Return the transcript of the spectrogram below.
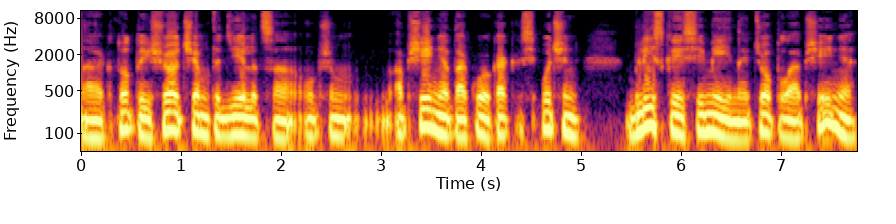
а, кто-то еще чем-то делится. В общем, общение такое, как очень близкое семейное, теплое общение.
